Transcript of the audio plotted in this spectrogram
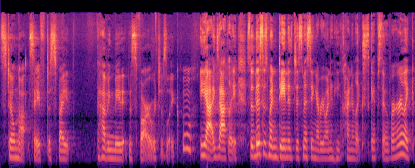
still not safe despite having made it this far, which is like, ooh. yeah, exactly. So this is when Dain is dismissing everyone, and he kind of like skips over her, like.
